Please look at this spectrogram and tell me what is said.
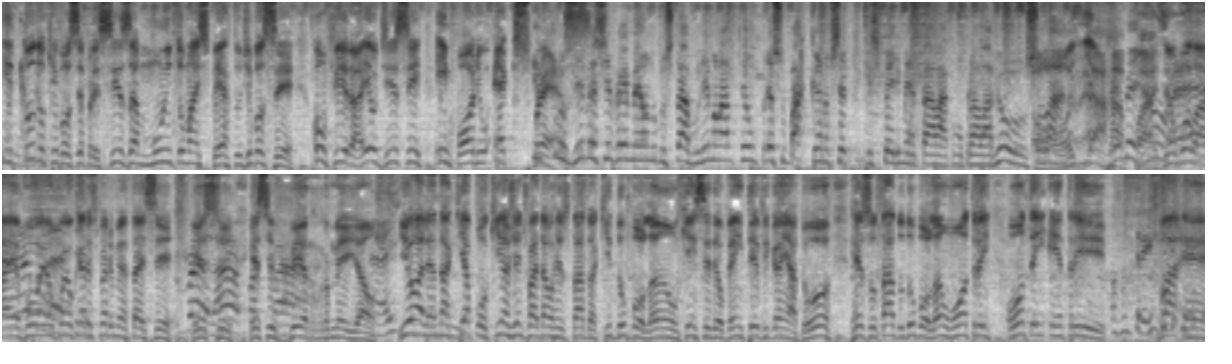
e tudo o que você precisa muito mais perto de você. Confira, eu disse Empório Express. Inclusive, esse vermelhão do Gustavo Lima lá tem um preço bacana pra você experimentar lá, comprar lá, viu, Solano? Olha, É, rapaz, eu vou lá, eu vou, eu vou, eu moleque. quero experimentar esse, Vai esse, lá, esse vermelhão. É, E olha, daqui a pouquinho a gente vai dar o resultado aqui do bolão. Quem se deu bem teve ganhador. Resultado do bolão ontem, ontem entre Ontem. Va- é,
